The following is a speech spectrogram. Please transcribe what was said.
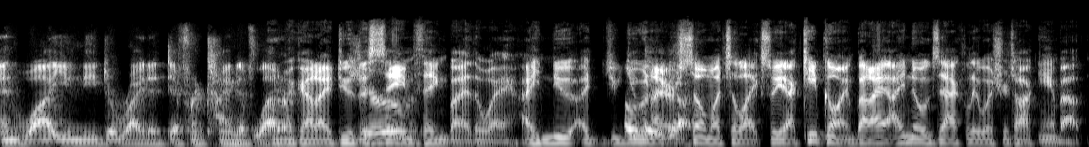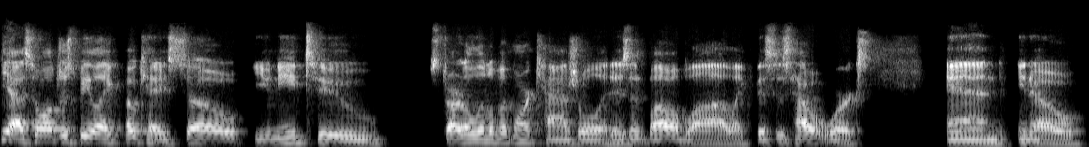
And why you need to write a different kind of letter. Oh my God, I do the Here, same thing, by the way. I knew I, you, oh, and I are go. so much alike. So, yeah, keep going. But I, I know exactly what you're talking about. Yeah. So, I'll just be like, okay, so you need to start a little bit more casual. It isn't blah, blah, blah. Like, this is how it works and you know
